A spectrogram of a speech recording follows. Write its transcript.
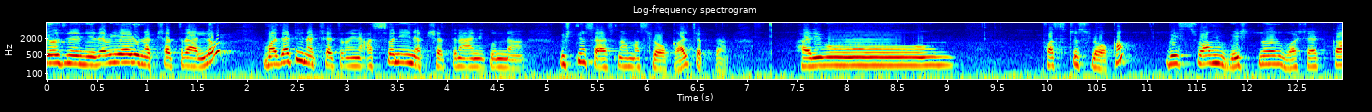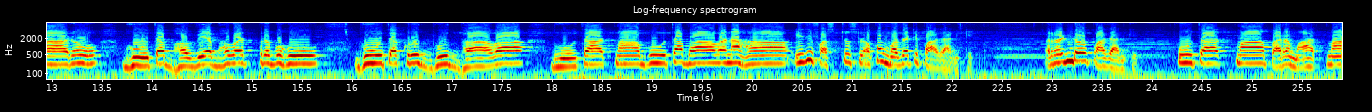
ఈరోజు నేను ఇరవై ఏడు నక్షత్రాల్లో మొదటి నక్షత్రం అయిన అశ్వని నక్షత్రానికి ఉన్న విష్ణు సహస్రనామ శ్లోకాలు చెప్తాను. హరి ఓం. ఫస్ట్ శ్లోకం విశ్వం విష్ణుర్వషట్కారో భూత భవ్య భవత్ ప్రభు భూతకృద్భూద్భావ భూతాత్మా భూత భావన ఇది ఫస్ట్ శ్లోకం మొదటి పాదానికి. రెండవ పాదానికి. భూతాత్మా పరమాత్మా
